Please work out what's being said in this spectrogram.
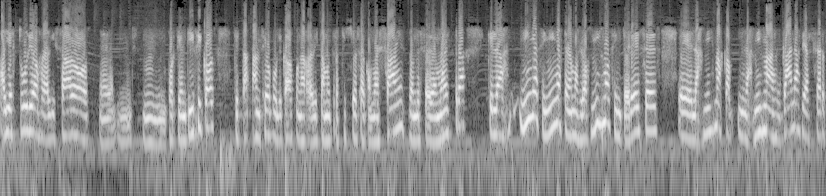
hay estudios realizados eh, mm, por científicos que han sido publicados por una revista muy prestigiosa como es Science, donde se demuestra que las niñas y niñas tenemos los mismos intereses, eh, las mismas las mismas ganas de hacer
